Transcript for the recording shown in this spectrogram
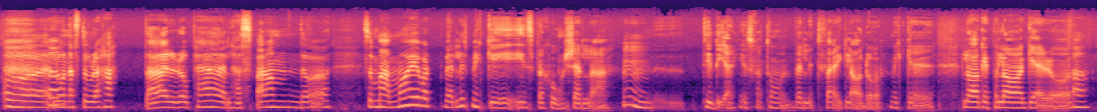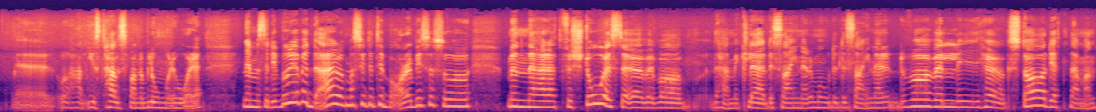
och låna stora hattar och pärlhalsband. Och... Så mamma har ju varit väldigt mycket inspirationskälla Mm. till det. Just för att hon är väldigt färgglad och mycket lager på lager. Och, Ja. Eh, och just halsband och blommor i håret. Nej, men så det började väl där och man sydde till Barbies och så. Men det här att förståelse över vad det här med kläddesigner och modedesigner. Det var väl i högstadiet när man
